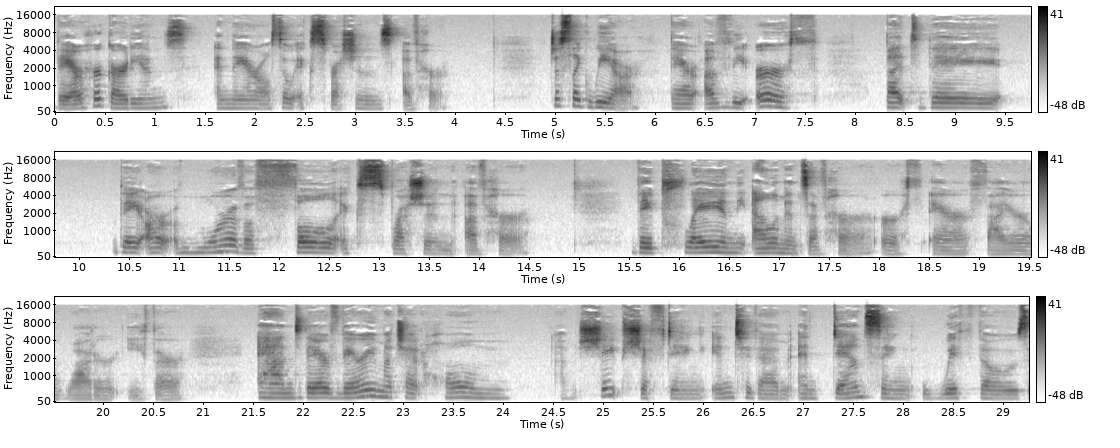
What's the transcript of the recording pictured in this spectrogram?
They are her guardians, and they are also expressions of her. Just like we are, they are of the earth, but they they are more of a full expression of her they play in the elements of her earth, air, fire, water, ether. And they're very much at home, um, shape shifting into them and dancing with those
